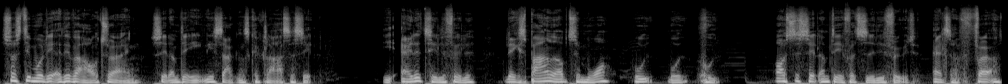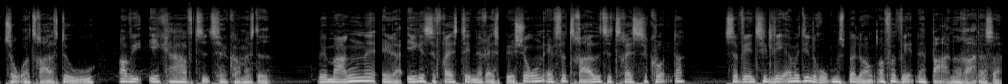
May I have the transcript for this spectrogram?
så stimulerer det ved aftørring, selvom det egentlig sagtens kan klare sig selv. I alle tilfælde lægges barnet op til mor hud mod hud. Også selvom det er for tidligt født, altså før 32. uge, og vi ikke har haft tid til at komme afsted. Ved manglende eller ikke tilfredsstillende respiration efter 30-60 sekunder, så ventiler med din Rubens ballon og forvent, at barnet retter sig.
